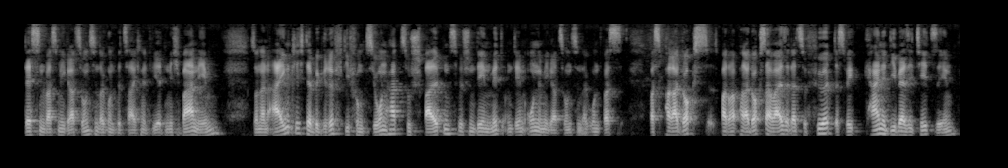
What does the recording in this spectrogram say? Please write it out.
dessen, was Migrationshintergrund bezeichnet wird, nicht wahrnehmen, sondern eigentlich der Begriff die Funktion hat, zu spalten zwischen denen mit und denen ohne Migrationshintergrund, was was paradox, paradoxerweise dazu führt, dass wir keine Diversität sehen,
